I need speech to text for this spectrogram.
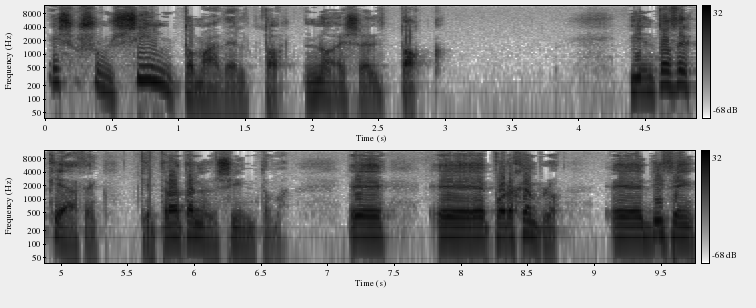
eso es un síntoma del TOC, no es el TOC. Y entonces, ¿qué hacen? Que tratan el síntoma. Eh, eh, por ejemplo, dicen,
